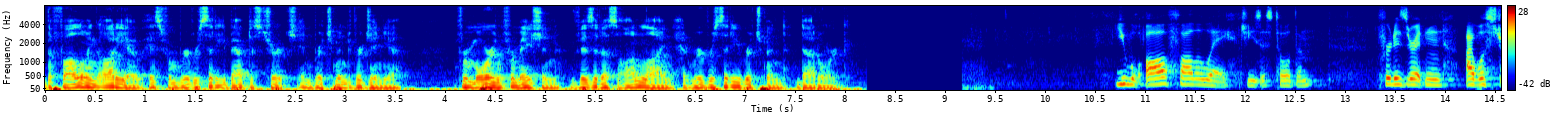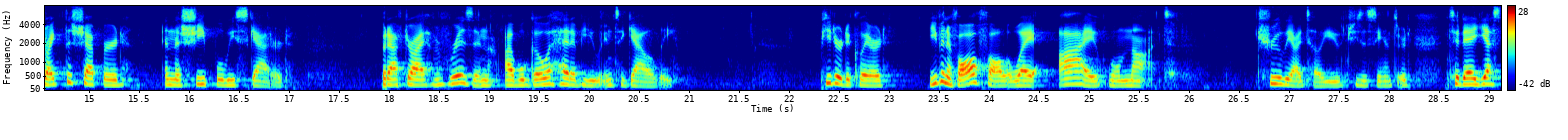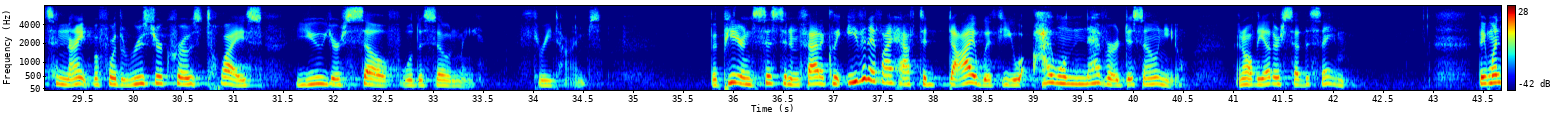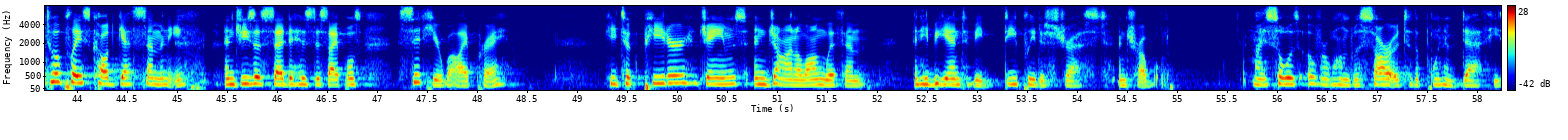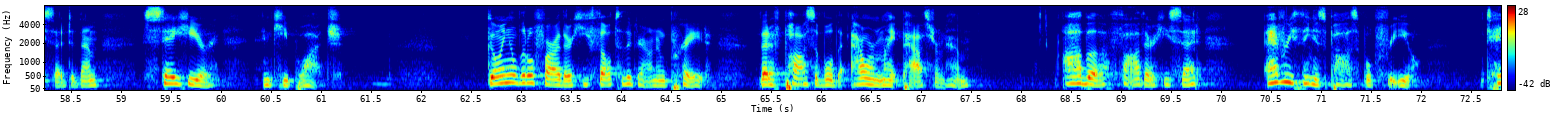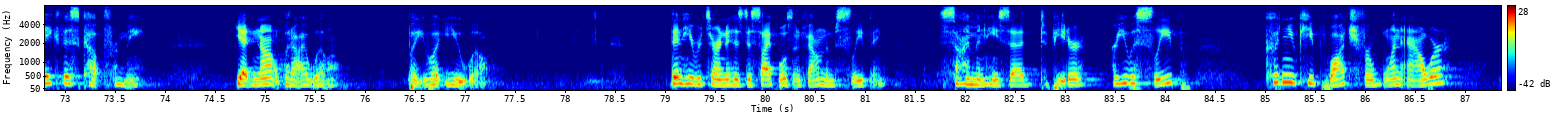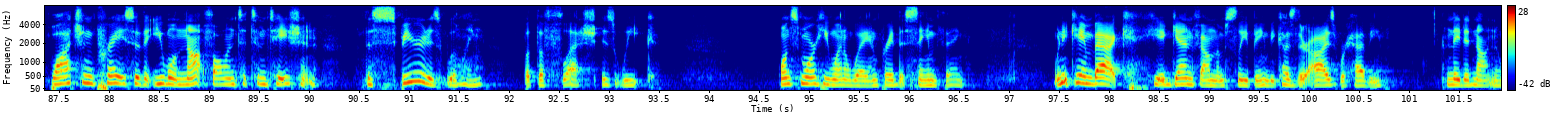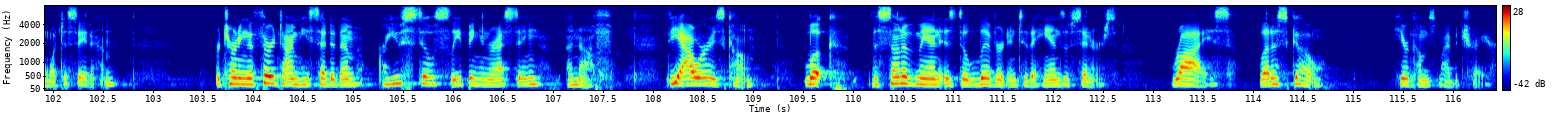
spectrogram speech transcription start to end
The following audio is from River City Baptist Church in Richmond, Virginia. For more information, visit us online at rivercityrichmond.org. You will all fall away, Jesus told them. For it is written, I will strike the shepherd, and the sheep will be scattered. But after I have risen, I will go ahead of you into Galilee. Peter declared, Even if all fall away, I will not. Truly, I tell you, Jesus answered, Today, yes, tonight, before the rooster crows twice, you yourself will disown me three times. But Peter insisted emphatically, Even if I have to die with you, I will never disown you. And all the others said the same. They went to a place called Gethsemane, and Jesus said to his disciples, Sit here while I pray. He took Peter, James, and John along with him, and he began to be deeply distressed and troubled. My soul is overwhelmed with sorrow to the point of death, he said to them. Stay here and keep watch. Going a little farther, he fell to the ground and prayed that if possible, the hour might pass from him. Abba, Father, he said, everything is possible for you. Take this cup from me. Yet not what I will, but what you will. Then he returned to his disciples and found them sleeping. Simon, he said to Peter, Are you asleep? Couldn't you keep watch for one hour? Watch and pray so that you will not fall into temptation. The spirit is willing, but the flesh is weak. Once more he went away and prayed the same thing. When he came back, he again found them sleeping because their eyes were heavy, and they did not know what to say to him. Returning the third time, he said to them, Are you still sleeping and resting? Enough. The hour has come. Look, the Son of Man is delivered into the hands of sinners. Rise, let us go. Here comes my betrayer.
